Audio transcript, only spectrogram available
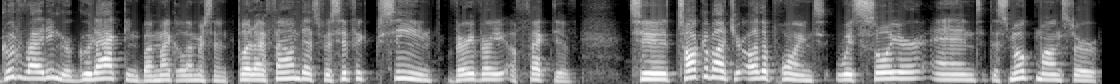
good writing or good acting by Michael Emerson, but I found that specific scene very, very effective. To talk about your other points with Sawyer and the smoke monster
